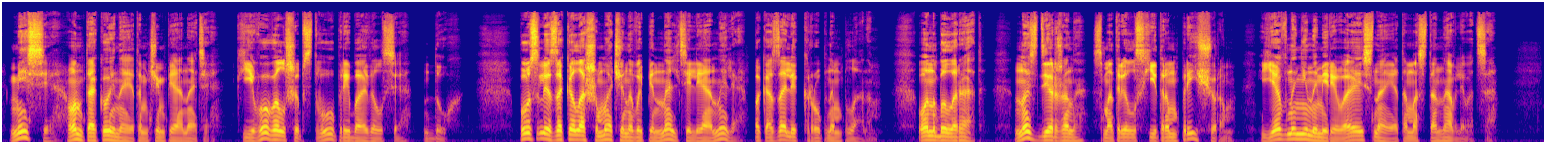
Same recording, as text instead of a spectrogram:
Месси, он такой на этом чемпионате. К его волшебству прибавился дух. После заколошмаченного пенальти Лионеля показали крупным планом. Он был рад, но сдержанно смотрел с хитрым прищуром, явно не намереваясь на этом останавливаться.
